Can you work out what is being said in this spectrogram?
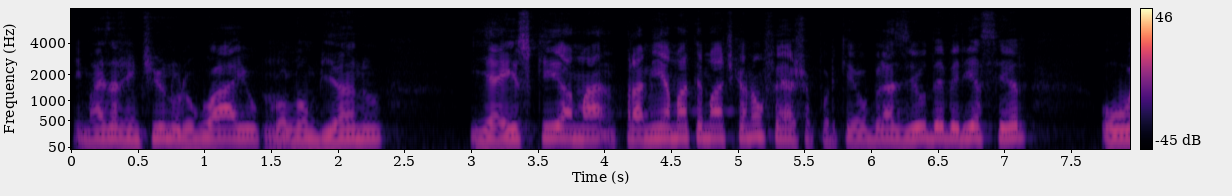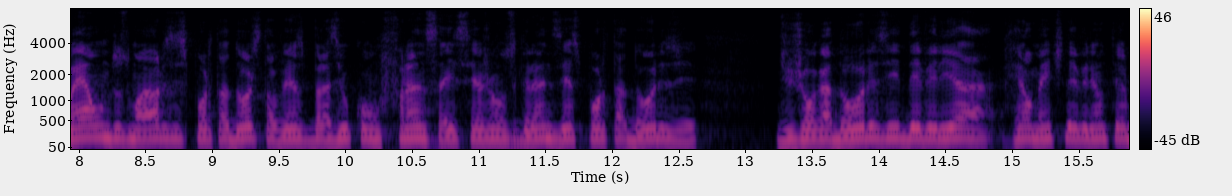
Tem mais argentino, uruguaio, hum. colombiano. E é isso que, para mim, a matemática não fecha, porque o Brasil deveria ser, ou é um dos maiores exportadores, talvez Brasil com França aí sejam os grandes exportadores de, de jogadores e deveria, realmente deveriam ter,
